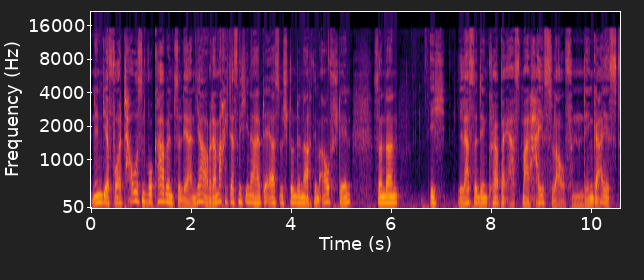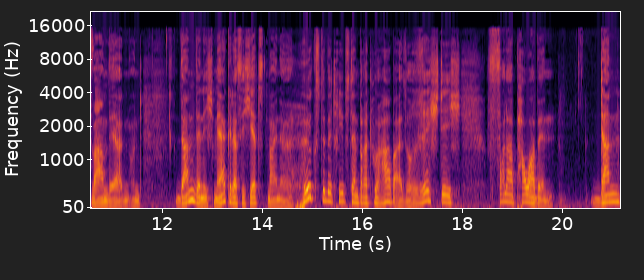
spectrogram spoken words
nimm dir vor, tausend Vokabeln zu lernen. Ja, aber da mache ich das nicht innerhalb der ersten Stunde nach dem Aufstehen, sondern ich lasse den Körper erstmal heiß laufen, den Geist warm werden und dann, wenn ich merke, dass ich jetzt meine höchste Betriebstemperatur habe, also richtig voller Power bin, dann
